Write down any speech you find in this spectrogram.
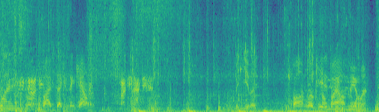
Playing. Five seconds and counting. bên gì vậy Bomb located by Op 4.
